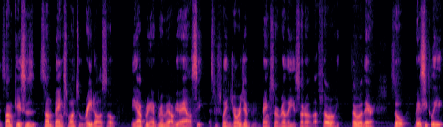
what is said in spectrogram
In some cases, some banks want to rate also the operating agreement of your LLC, especially in Georgia. Banks are really sort of a thorough thorough there. So basically,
